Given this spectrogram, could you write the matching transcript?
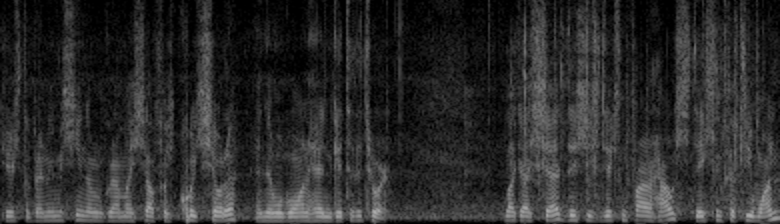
Here's the vending machine. I'm going to grab myself a quick soda and then we'll go on ahead and get to the tour. Like I said, this is Dixon Firehouse, Station 51.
